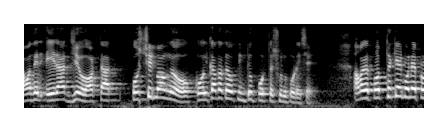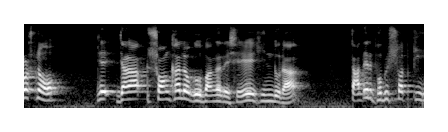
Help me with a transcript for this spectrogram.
আমাদের এই রাজ্যেও, অর্থাৎ পশ্চিমবঙ্গেও, কলকাতাতেও কিন্তু পড়তে শুরু করেছে। আমাদের প্রত্যেকের মনে প্রশ্ন যে যারা সংখ্যালঘু বাংলাদেশে হিন্দুরা, তাদের ভবিষ্যৎ কি?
